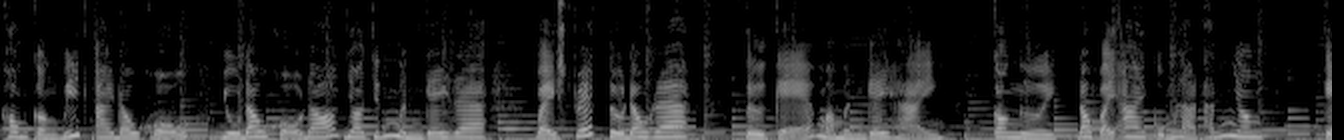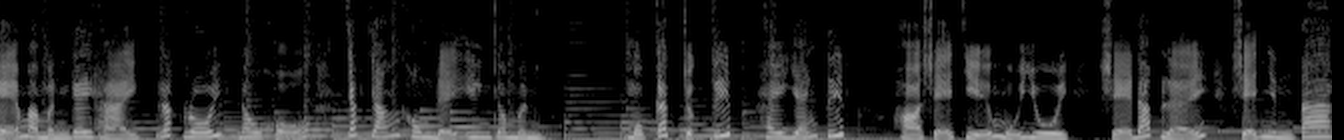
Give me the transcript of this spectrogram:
không cần biết ai đau khổ, dù đau khổ đó do chính mình gây ra. Vậy stress từ đâu ra? Từ kẻ mà mình gây hại. Con người, đâu phải ai cũng là thánh nhân. Kẻ mà mình gây hại, rắc rối, đau khổ, chắc chắn không để yên cho mình. Một cách trực tiếp hay gián tiếp, họ sẽ chĩa mũi dùi sẽ đáp lễ, sẽ nhìn ta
